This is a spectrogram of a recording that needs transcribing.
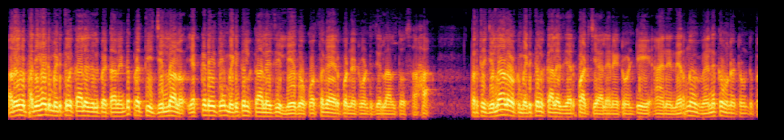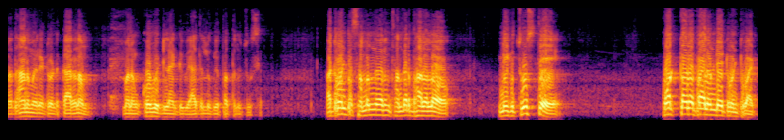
ఆ రోజు పదిహేడు మెడికల్ కాలేజీలు పెట్టాలంటే ప్రతి జిల్లాలో ఎక్కడైతే మెడికల్ కాలేజీ లేదో కొత్తగా ఏర్పడినటువంటి జిల్లాలతో సహా ప్రతి జిల్లాలో ఒక మెడికల్ కాలేజ్ ఏర్పాటు చేయాలనేటువంటి ఆయన నిర్ణయం వెనుక ఉన్నటువంటి ప్రధానమైనటువంటి కారణం మనం కోవిడ్ లాంటి వ్యాధులు విపత్తులు చూసాం అటువంటి సమన్వయం సందర్భాలలో మీకు చూస్తే కోట్ల రూపాయలు ఉండేటువంటి వాడు.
